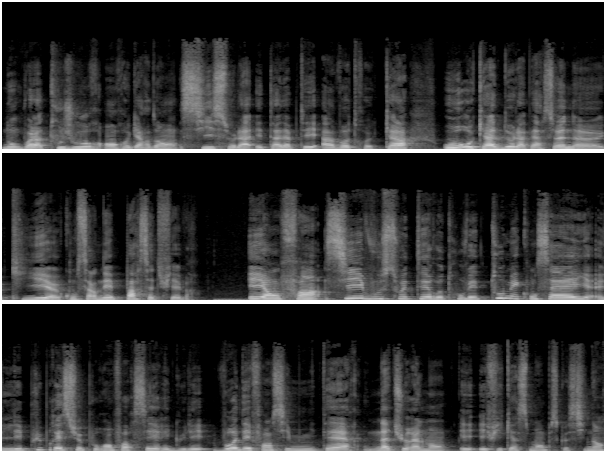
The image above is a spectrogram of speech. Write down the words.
donc voilà, toujours en regardant si cela est adapté à votre cas ou au cas de la personne euh, qui est euh, concernée par cette fièvre. Et enfin, si vous souhaitez retrouver tous mes conseils les plus précieux pour renforcer et réguler vos défenses immunitaires naturellement et efficacement, parce que sinon,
